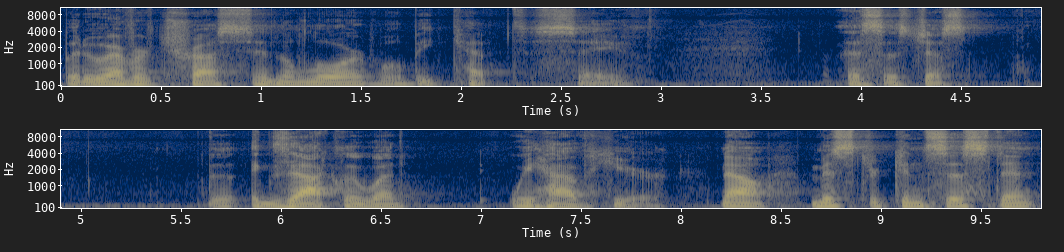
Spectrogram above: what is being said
but whoever trusts in the Lord will be kept safe. This is just exactly what we have here. Now, Mr. Consistent,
